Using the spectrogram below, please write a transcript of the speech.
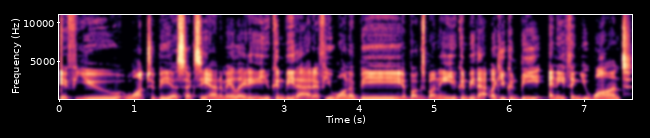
if you want to be a sexy anime lady, you can be that. If you want to be a Bugs Bunny, you can be that. Like, you can be anything you want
